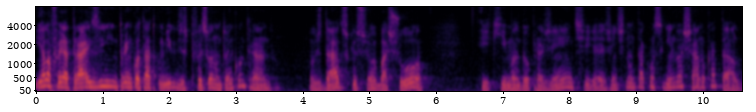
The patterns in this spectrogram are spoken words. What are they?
E ela foi atrás e entrou em contato comigo e disse: professor, não estou encontrando. Os dados que o senhor baixou e que mandou para a gente, a gente não está conseguindo achar no catálogo.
